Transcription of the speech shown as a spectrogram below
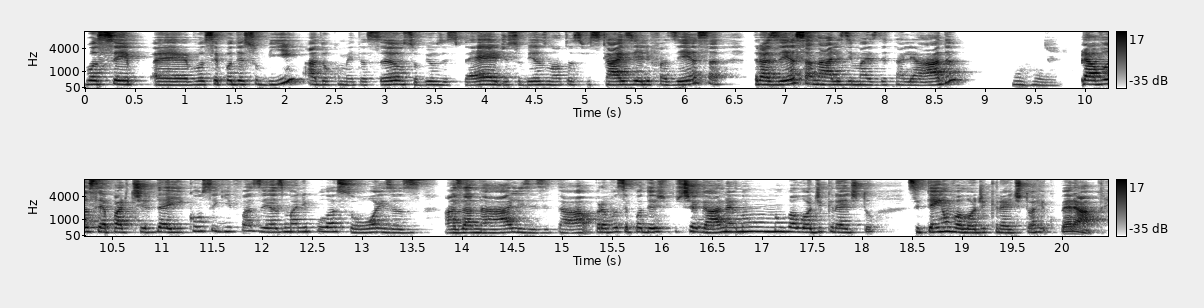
você é, você poder subir a documentação, subir os SPED, subir as notas fiscais e ele fazer essa trazer essa análise mais detalhada, uhum. para você, a partir daí, conseguir fazer as manipulações, as, as análises e tal, para você poder chegar né, num, num valor de crédito, se tem um valor de crédito a recuperar.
